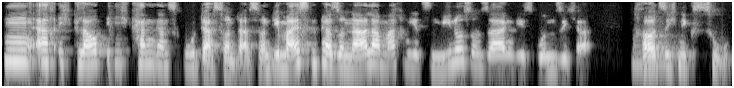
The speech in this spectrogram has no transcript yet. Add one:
hm, ach, ich glaube, ich kann ganz gut das und das. Und die meisten Personaler machen jetzt ein Minus und sagen, die ist unsicher traut mhm. sich nichts zu.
